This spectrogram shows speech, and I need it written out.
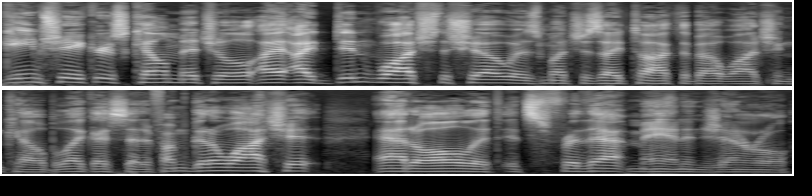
Game Shakers, Kel Mitchell. I, I didn't watch the show as much as I talked about watching Kel, but like I said, if I'm gonna watch it at all, it, it's for that man in general.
